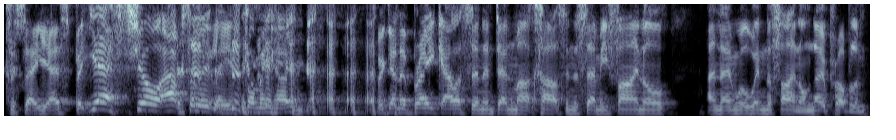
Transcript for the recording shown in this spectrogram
to say yes, but yes, sure, absolutely, it's coming home. We're going to break Alyson and Denmark's hearts in the semi-final and then we'll win the final, no problem.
